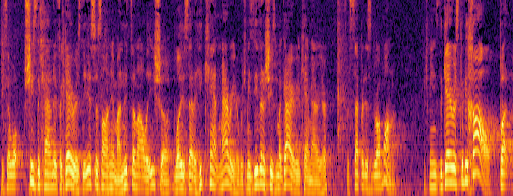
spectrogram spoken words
He said, well, she's the candidate for Geras. The is on him. Anitan ala isha lo yasena. He can't marry her, which means even if she's Magair, he can't marry her. It's a separate is the which means the Geras can be chal. But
